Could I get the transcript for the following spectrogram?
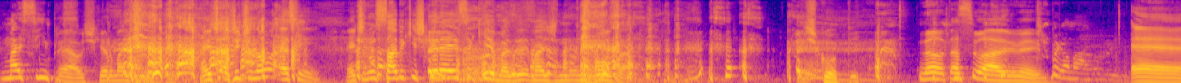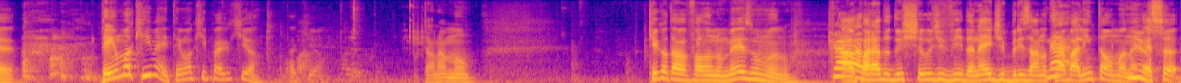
mais simples. É, o isqueiro mais. a, gente, a gente não. É assim. A gente não sabe que isqueiro é esse aqui, mas, mas não, não vou usar. Desculpe. Não, tá suave, velho. Deixa eu pegar uma água. pra mim. É. Tem uma aqui, velho. Tem uma aqui, pega aqui, ó. Tá aqui, ó. Tá na mão. O que, que eu tava falando mesmo, mano? Cara, a parada do estilo de vida, né? E de brisar no Né? trabalho. Então, mano, Isso. essa.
